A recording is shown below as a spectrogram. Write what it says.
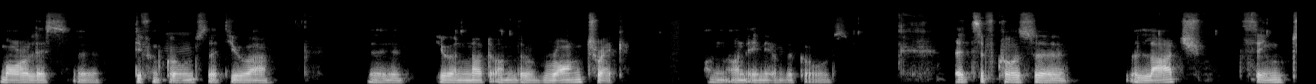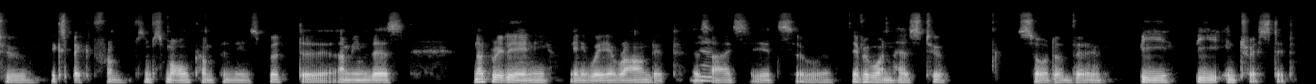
more or less uh, different mm-hmm. goals that you are uh, you are not on the wrong track on, on any of the goals. That's of course a, a large thing to expect from some small companies, but uh, I mean there's not really any any way around it as yeah. I see it. So uh, everyone has to sort of uh, be be interested.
